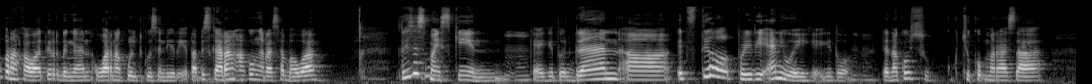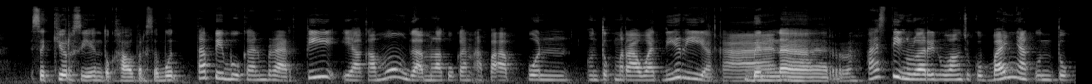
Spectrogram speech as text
aku pernah khawatir dengan warna kulitku sendiri, tapi sekarang aku ngerasa bahwa this is my skin kayak gitu dan uh, it's still pretty anyway kayak gitu. Dan aku cukup merasa secure sih untuk hal tersebut. Tapi bukan berarti ya kamu nggak melakukan apa-apun untuk merawat diri ya kan? Benar. pasti ngeluarin uang cukup banyak untuk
